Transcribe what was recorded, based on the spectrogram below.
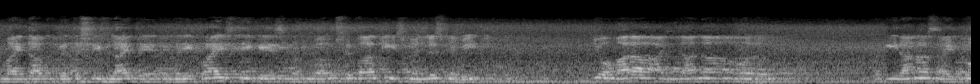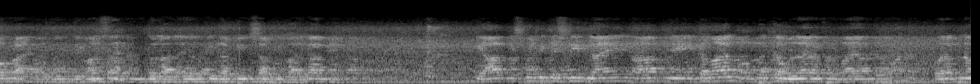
ہماری دعوت پہ تشریف لائے تھے، تو میری خواہش تھی کہ اس مرتبہ اس سے باقی اس مجلس میں بھی جو ہمارا آج جانا اور فقیرانہ سا ایک تحفہ ہے، حضرت دیوان صاحب رحمۃ اللہ علیہ اور قلعہ پیر صاحب کی بارگاہ میں، کہ آپ اس میں بھی تشریف لائیں۔ آپ نے کمال محبت کا مظاہرہ فرمایا اور اپنا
